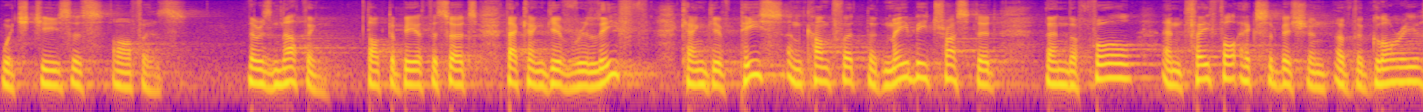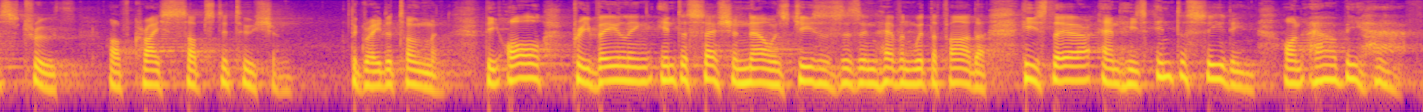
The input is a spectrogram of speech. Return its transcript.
which Jesus offers. There is nothing Dr. Beith asserts, that can give relief, can give peace and comfort that may be trusted than the full and faithful exhibition of the glorious truth of Christ's substitution, the great atonement, the all prevailing intercession now as Jesus is in heaven with the Father. He's there and He's interceding on our behalf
